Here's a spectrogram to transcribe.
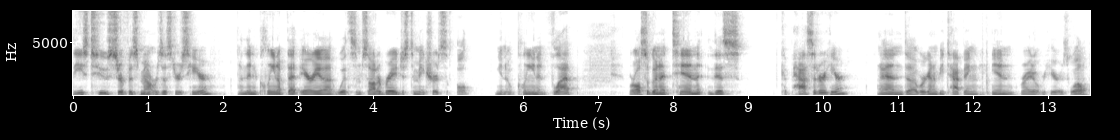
these two surface mount resistors here, and then clean up that area with some solder braid just to make sure it's all you know clean and flat. We're also going to tin this capacitor here, and uh, we're going to be tapping in right over here as well.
